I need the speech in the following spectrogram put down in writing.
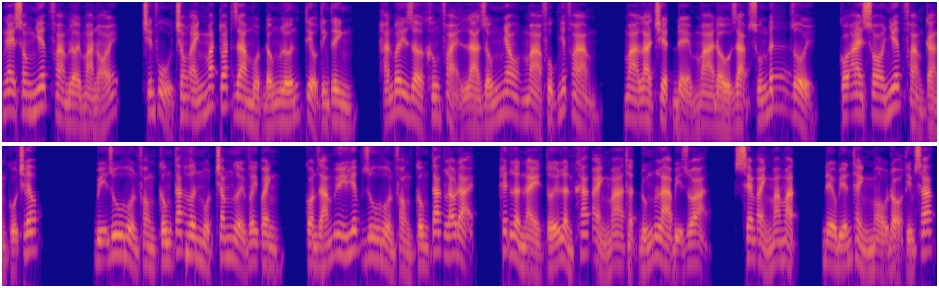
Nghe xong nhiếp phàm lời mà nói, chiến phủ trong ánh mắt toát ra một đống lớn tiểu tinh tinh, hắn bây giờ không phải là giống nhau mà phục nhiếp phàm, mà là triệt để mà đầu dạp xuống đất rồi, có ai so nhiếp phàm càng cố chớp bị du hồn phòng công tác hơn một trăm người vây quanh, còn dám uy hiếp du hồn phòng công tác lão đại, hết lần này tới lần khác ảnh ma thật đúng là bị dọa, xem ảnh ma mặt, đều biến thành màu đỏ tím sắc.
